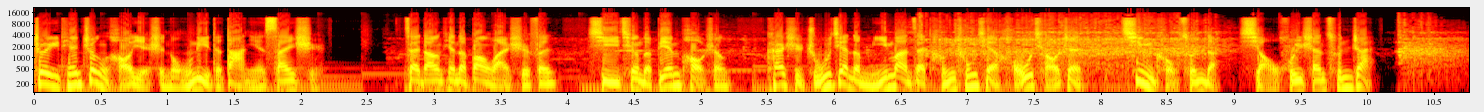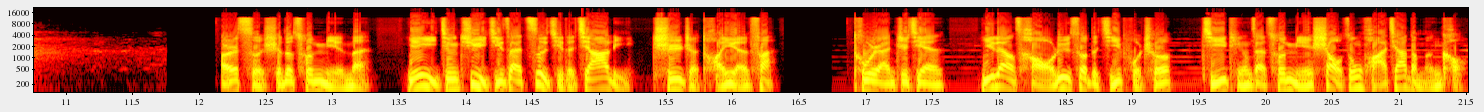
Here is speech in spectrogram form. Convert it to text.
这一天正好也是农历的大年三十。在当天的傍晚时分，喜庆的鞭炮声开始逐渐的弥漫在腾冲县侯桥镇庆口村的小灰山村寨。而此时的村民们也已经聚集在自己的家里吃着团圆饭。突然之间，一辆草绿色的吉普车急停在村民邵宗华家的门口。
